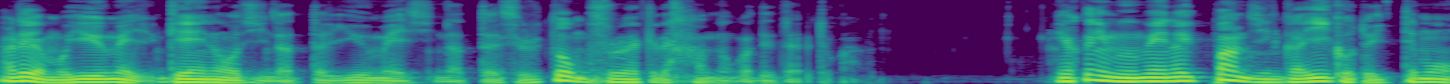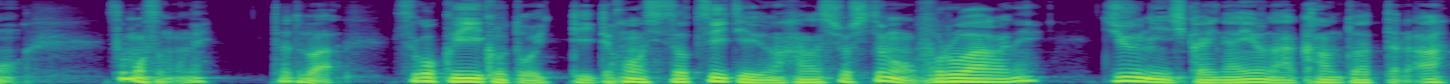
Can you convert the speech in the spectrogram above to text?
あるいはもう有名人、芸能人だったり有名人だったりすると、もうそれだけで反応が出たりとか。逆に無名の一般人がいいこと言っても、そもそもね、例えばすごくいいことを言っていて本質をついているような話をしても、フォロワーがね、10人しかいないようなアカウントだったら、あ、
